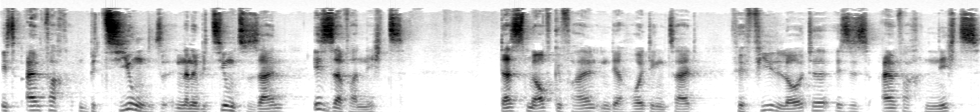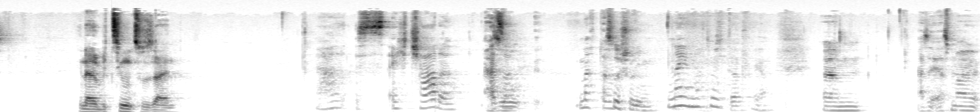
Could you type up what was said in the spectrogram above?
ist einfach eine Beziehung, in einer Beziehung zu sein, ist es einfach nichts. Das ist mir aufgefallen in der heutigen Zeit. Für viele Leute ist es einfach nichts, in einer Beziehung zu sein. Ja, es ist echt schade. Also, Also, mach du. achso, Entschuldigung. Nein, mach du. Ich darf, ja. Ähm, also erstmal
